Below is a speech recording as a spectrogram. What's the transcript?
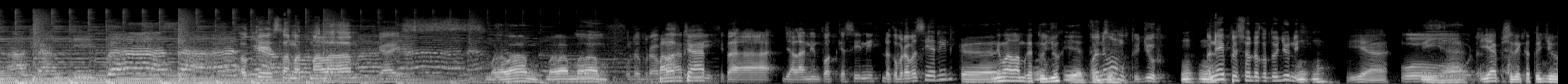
akan tiba saatnya. Oke, selamat malam guys. Malam, malam, malam. Uh, udah berapa Malam, hari Chat. nih kita jalanin podcast ini? Udah keberapa sih hari ini? Ke... Ini malam ketujuh. Iya, Oh, ini tujuh. malam ketujuh. Mm-mm. Oh, ini episode ketujuh nih. Mm-mm. Iya. Wow, Iya. Iya, episode ketujuh.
